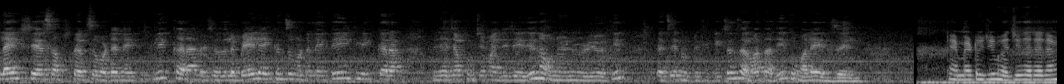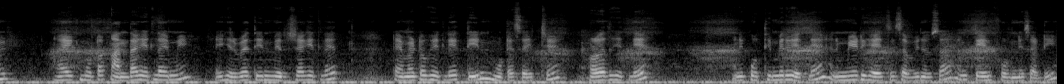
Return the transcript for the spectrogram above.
लाईक शेअर सबस्क्राईबचं बटन आहे ते क्लिक करा. त्याच्या बेल आयकनचं बटन आहे तेही क्लिक करा. म्हणजे ह्याच्या पुढचे माझे जे जे नवनवीन व्हिडिओ येतील त्याचे नोटिफिकेशन सर्वात आधी तुम्हाला येत जाईल. टॅमॅटोची भाजी करायला मी हा एक मोठा कांदा घेतला आहे मी हिरव्या तीन मिरच्या घेतल्या आहेत टॅमॅटो घेतले तीन मोठ्या साईजचे हळद घेतले आणि कोथिंबीर घेतली. आणि मीठ घ्यायचं चवीनुसार आणि तेल फोडणीसाठी.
